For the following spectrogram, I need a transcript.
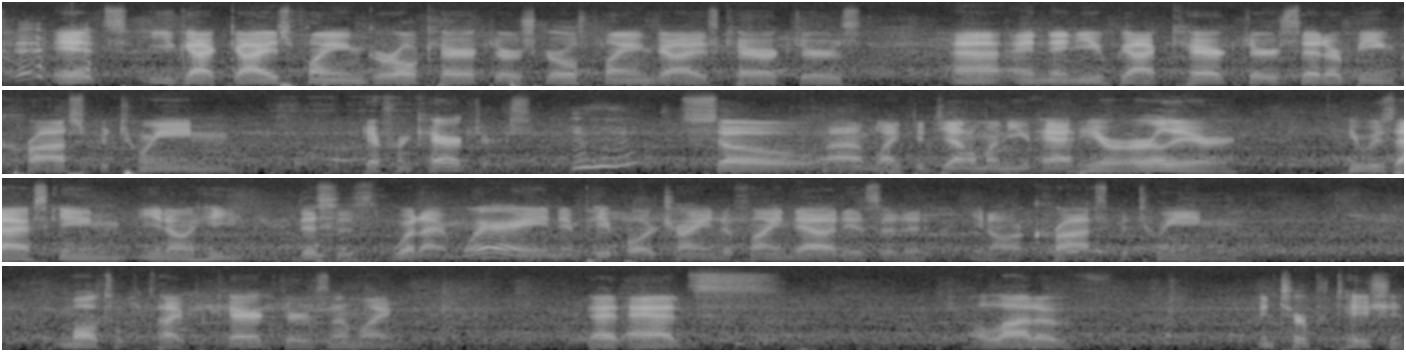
it's you got guys playing girl characters girls playing guys characters uh, and then you've got characters that are being crossed between different characters. Hmm so, um, like the gentleman you had here earlier, he was asking, you know, he this is what I'm wearing, and people are trying to find out is it a, you know a cross between multiple type of characters, and I'm like, that adds a lot of interpretation.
